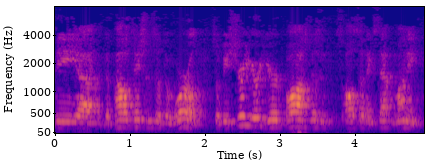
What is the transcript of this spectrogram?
the uh, the politicians of the world. So be sure your your boss doesn't all of a sudden accept money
